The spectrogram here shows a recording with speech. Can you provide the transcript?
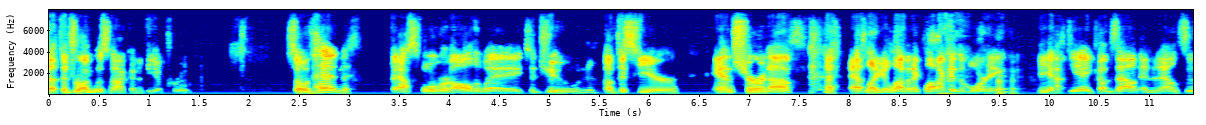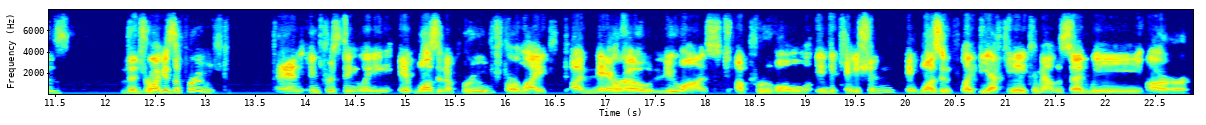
that the drug was not going to be approved. So then fast forward all the way to June of this year. And sure enough, at like 11 o'clock in the morning, the FDA comes out and announces the drug is approved. And interestingly, it wasn't approved for like a narrow, nuanced approval indication. It wasn't like the FDA came out and said we are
